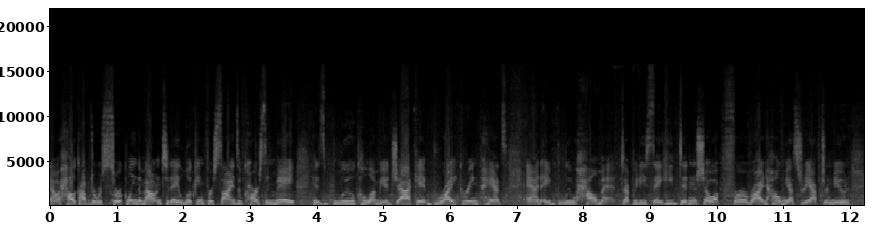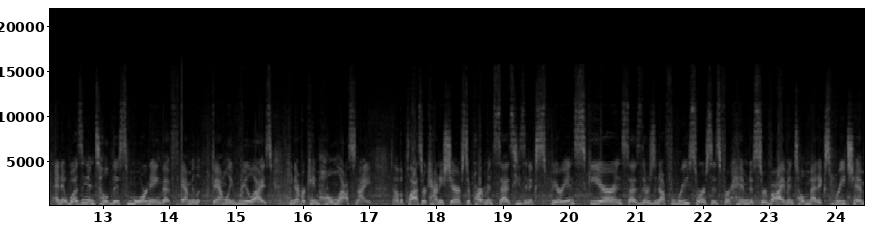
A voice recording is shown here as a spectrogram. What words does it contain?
Now, a helicopter was circling the mountain today looking for signs of Carson May, his blue Columbia jacket, bright green pants, and a blue helmet. Deputies say he didn't show up for a ride home yesterday afternoon, and it wasn't until this morning that family, family realized he never came home last night. Now, the Placer County Sheriff's Department said says he's an experienced skier and says there's enough resources for him to survive until medics reach him.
